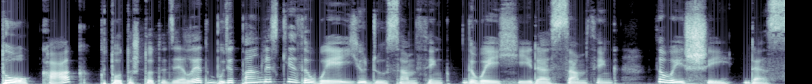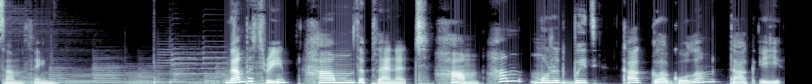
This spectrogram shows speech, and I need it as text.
То, как кто-то что-то делает, будет по-английски the way you do something, the way he does something, the way she does something. Number three. Hum the planet. Hum. Hum может быть как глаголом, так и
